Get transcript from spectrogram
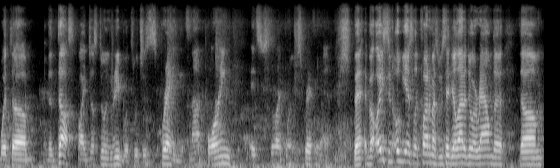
with um, the dust by just doing reboots, which is spraying. It's not pouring. It's just like when you spray from there. But but oisin ugias like as we said, you're allowed to do around the the um,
